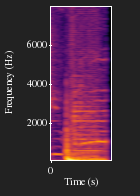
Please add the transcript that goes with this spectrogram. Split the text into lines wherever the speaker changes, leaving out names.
Have you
